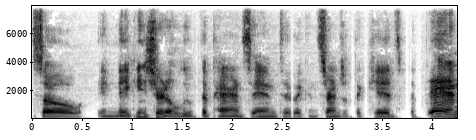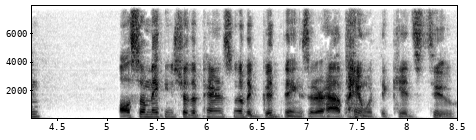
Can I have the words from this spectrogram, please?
So, in making sure to loop the parents into the concerns with the kids, but then also making sure the parents know the good things that are happening with the kids too,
